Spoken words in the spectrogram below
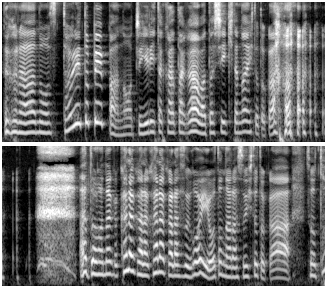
だからあのトイレットペーパーのちぎりた方が私汚い人とか。あとはなんかカラカラカラカラすごい音鳴らす人とか。そのト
